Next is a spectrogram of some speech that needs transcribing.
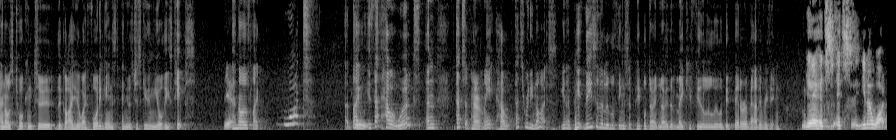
and I was talking to the guy who I fought against, and he was just giving me all these tips. Yeah. And I was like, "What? Like, mm. is that how it works?" And that's apparently how. That's really nice. You know, pe- these are the little things that people don't know that make you feel a little bit better about everything. Yeah, it's it's you know what,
